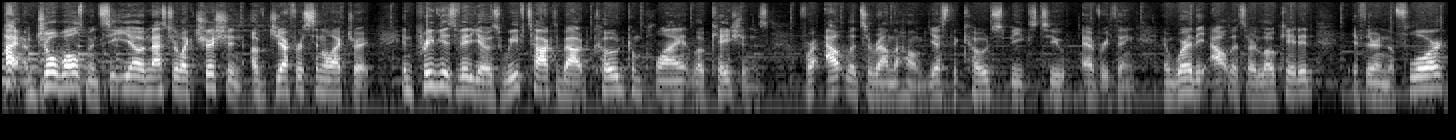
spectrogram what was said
Hi, I'm Joel Welsman, CEO and Master Electrician of Jefferson Electric. In previous videos, we've talked about code compliant locations for outlets around the home. Yes, the code speaks to everything and where the outlets are located. If they're in the floor,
